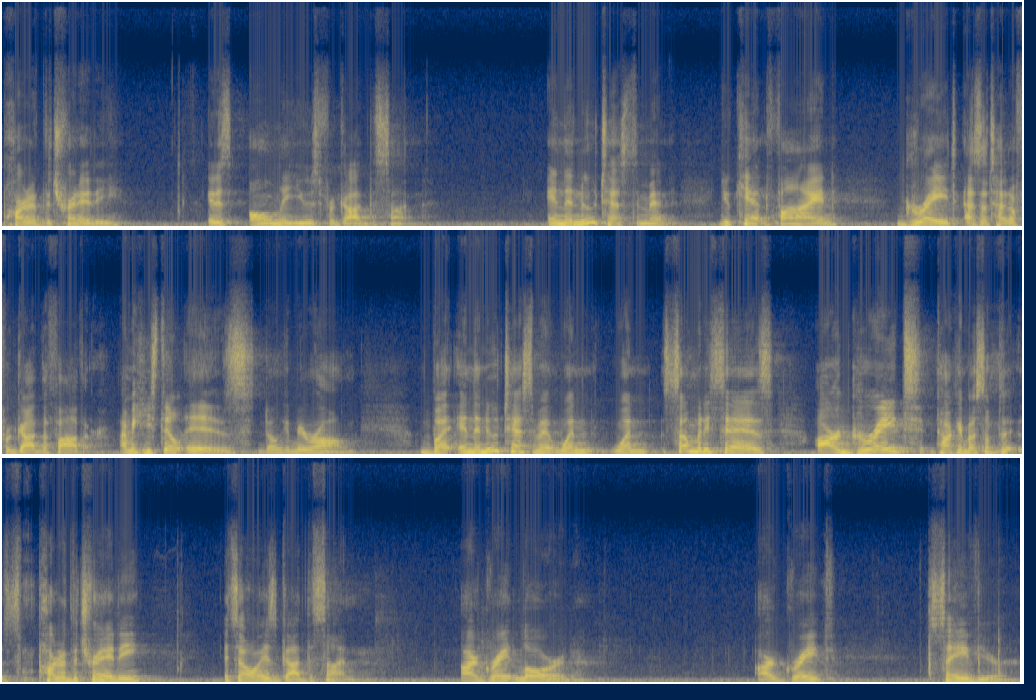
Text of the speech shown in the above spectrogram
part of the Trinity, it is only used for God the Son. In the New Testament, you can't find great as a title for God the Father. I mean, he still is, don't get me wrong. But in the New Testament, when, when somebody says, our great, talking about something part of the Trinity, it's always God the Son, our great Lord, our great Savior.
